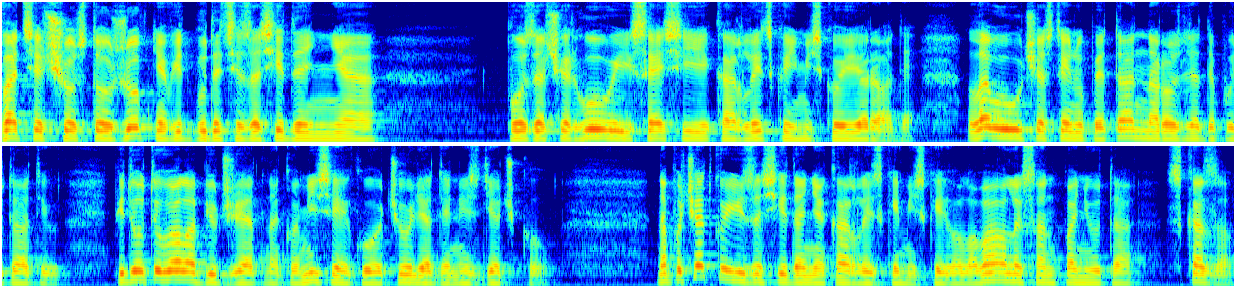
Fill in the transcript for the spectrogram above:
26 жовтня відбудеться засідання позачергової сесії Карлицької міської ради. Левову частину питань на розгляд депутатів підготувала бюджетна комісія, яку очолює Денис Дячков. На початку її засідання Карлицький міський голова Олександр Панюта сказав.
